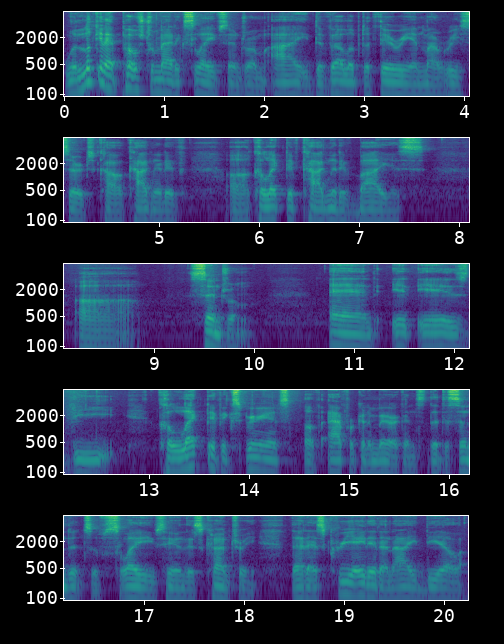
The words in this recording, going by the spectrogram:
When looking at post-traumatic slave syndrome, I developed a theory in my research called cognitive, uh, collective cognitive bias uh, syndrome. And it is the collective experience of African Americans, the descendants of slaves here in this country, that has created an ideal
